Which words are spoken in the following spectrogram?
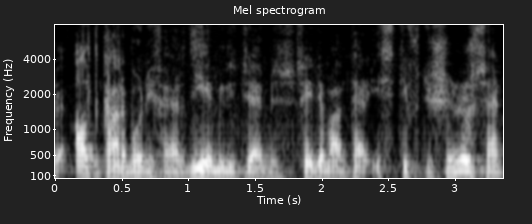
ve alt karbonifer diyebileceğimiz sedimenter istif düşünürsen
